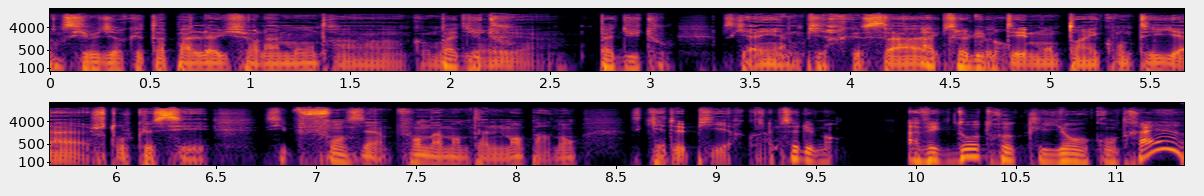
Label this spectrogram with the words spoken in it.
Donc, ce qui veut dire que t'as pas l'œil sur la montre, hein, comme Pas du tout. Pas du tout. Parce qu'il n'y a rien de pire que ça. Absolument. Côté mon temps est compté, il y a, je trouve que c'est, c'est fond- fondamentalement, pardon, ce qu'il y a de pire, quoi. Absolument. Avec d'autres clients, au contraire,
